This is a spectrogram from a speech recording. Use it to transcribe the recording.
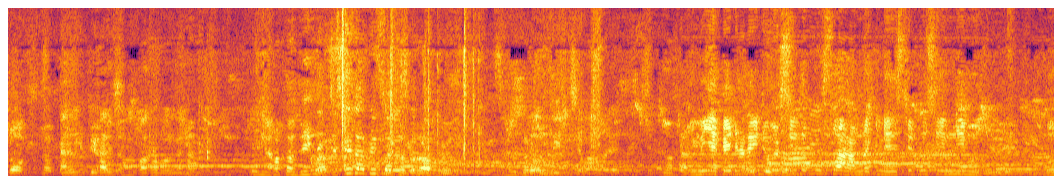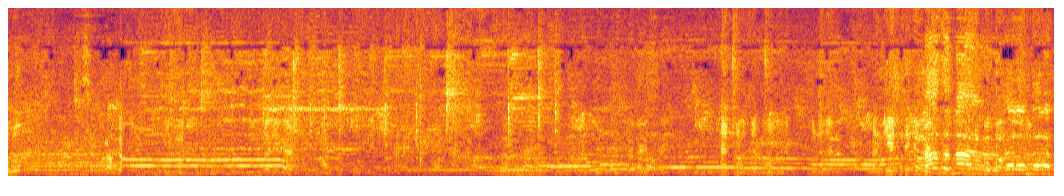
দশ টাকা। কারোর সঙ্গে কথা না তুমি একাই ঢাকা ইউনিভার্সিটিতে পড়ছো আর আমরা কি ম্যাজিস্ট্রেট পড়ছি এমনি এমনি বলো? নোংরা জায়গায় আসলে তো মারধর করবেই। হ্যাঁ চলে যান চলে যান চলে যান আর গেট থেকে বের করুন। দাঁড়ান দাঁড়ান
